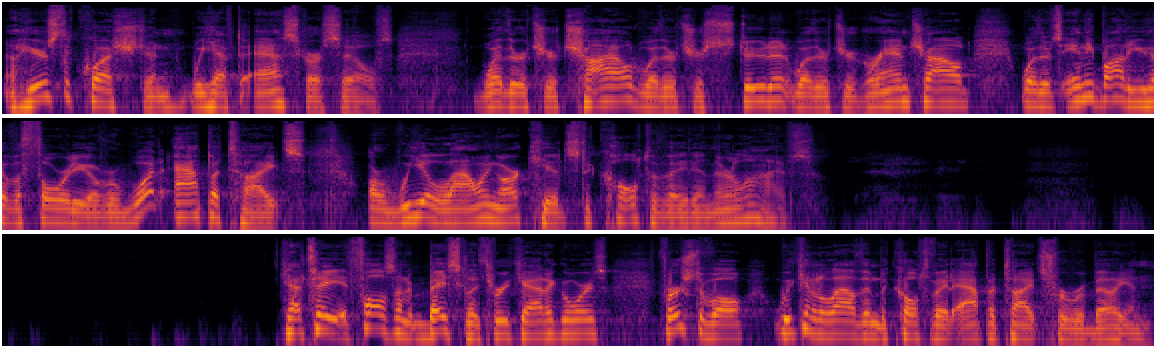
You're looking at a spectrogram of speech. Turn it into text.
Now, here's the question we have to ask ourselves whether it's your child, whether it's your student, whether it's your grandchild, whether it's anybody you have authority over, what appetites are we allowing our kids to cultivate in their lives? Can I tell you, it falls under basically three categories. First of all, we can allow them to cultivate appetites for rebellion.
